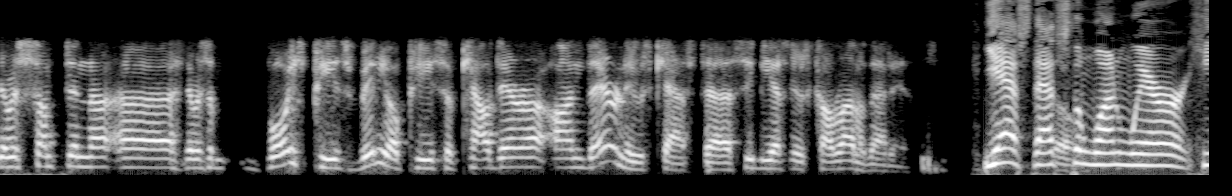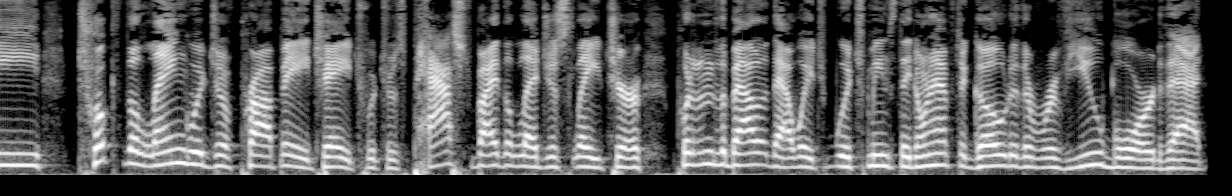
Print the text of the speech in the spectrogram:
there was something uh, uh, there was a voice piece, video piece of Caldara on their newscast, uh, CBS News Colorado. That is. Yes, that's so. the one where he took the language of Prop HH, which was passed by the legislature, put it into the ballot that way, which means they don't have to go to the review board that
